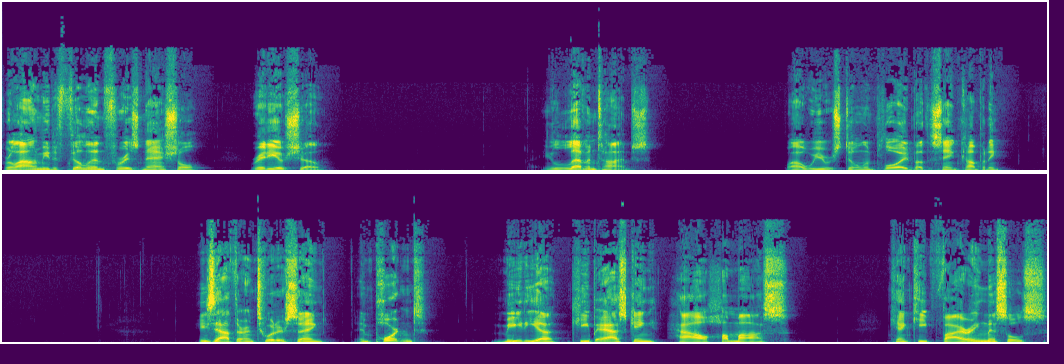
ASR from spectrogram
for allowing me to fill in for his national radio show 11 times while we were still employed by the same company. He's out there on Twitter saying, important media keep asking how Hamas can keep firing missiles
